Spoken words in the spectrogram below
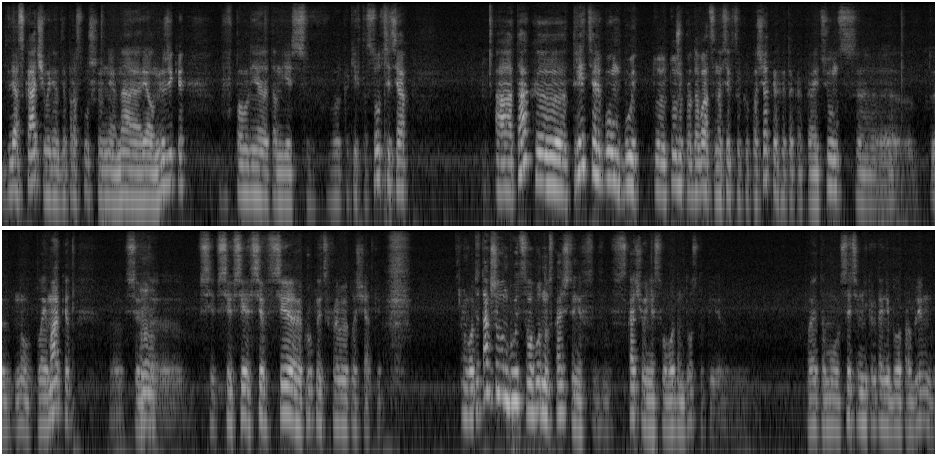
для скачивания, для прослушивания на Real Music вполне там есть в каких-то соцсетях. А так, э, третий альбом будет э, тоже продаваться на всех цифровых площадках, это как iTunes, э, ну, Play Market, все Мгм. это, все, все, все, все, все крупные цифровые площадки. Вот, и также он будет в свободном скачивании, в скачивании в свободном доступе. Поэтому с этим никогда не было проблем.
